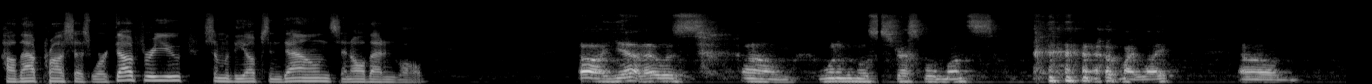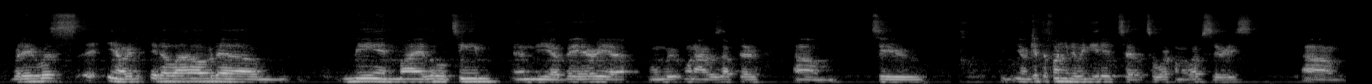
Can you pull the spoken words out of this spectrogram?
how that process worked out for you, some of the ups and downs, and all that involved. Uh, yeah, that was um, one of the most stressful months of my life. Um, but it was, you know, it, it allowed um, me and my little team in the uh, Bay Area when we when I was up there um, to, you know, get the funding that we needed to, to work on the web series. Um,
